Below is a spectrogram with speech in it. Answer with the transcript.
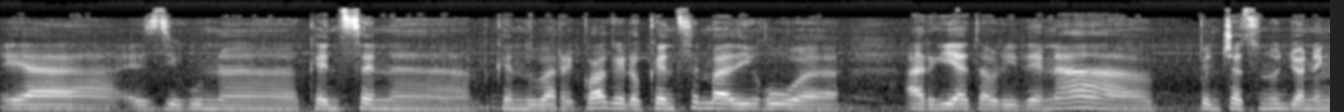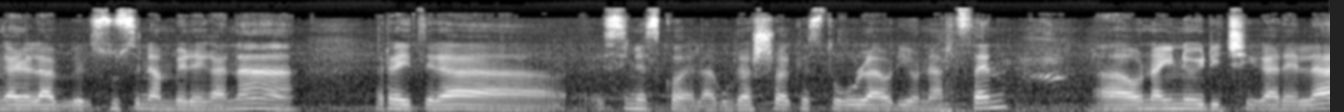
ea ez digun uh, kentzen uh, kendu barrekoa, gero kentzen badigu uh, argia eta hori dena, pentsatzen dut joanen garela zuzenan bere gana, erraitera ezinezkoa dela, gurasoak ez dugula hori onartzen, onaino iritsi garela,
